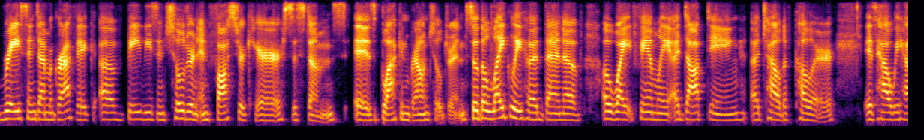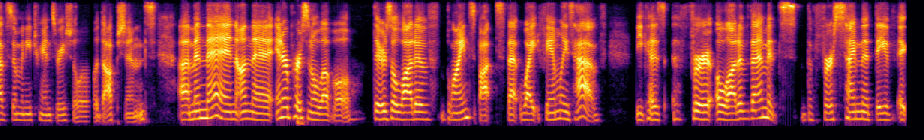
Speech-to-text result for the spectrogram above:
race and demographic of babies and children in foster care systems is black and brown children. So the likelihood then of a white family adopting a child of color is how we have so many transracial adoptions. Um, and then on the interpersonal level, there's a lot of blind spots that white families have because for a lot of them it's the first time that they've eh,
